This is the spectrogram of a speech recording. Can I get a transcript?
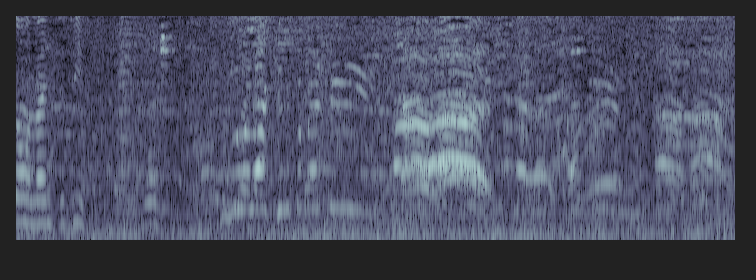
ਆਨਲਾਈਨ ਸਿੱਧੀ ਨਿਊ ਇਲੈਕਸ਼ਨ ਕਮੇਟੀ ਜਿੰਦਾਬਾਦ ਜਿੰਦਾਬਾਦ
